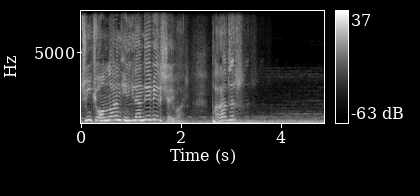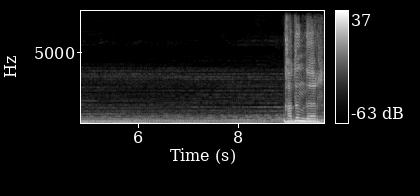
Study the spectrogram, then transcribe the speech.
Çünkü onların ilgilendiği bir şey var. Paradır, kadındır,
